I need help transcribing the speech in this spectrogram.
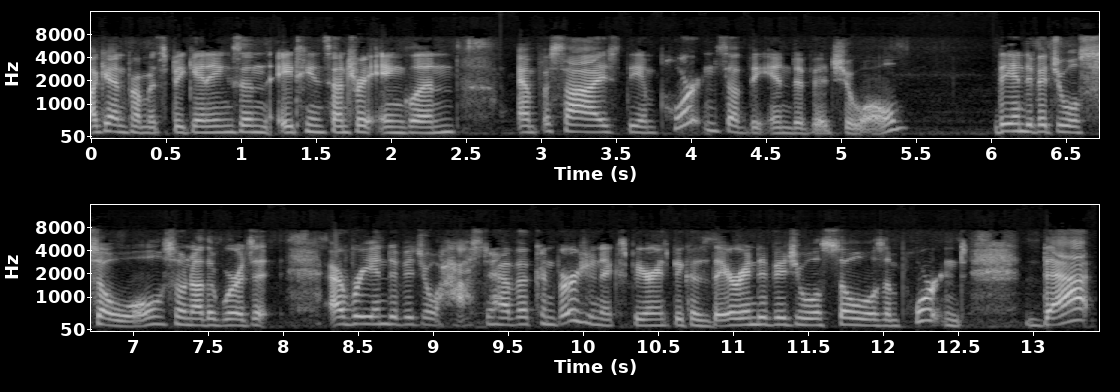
again, from its beginnings in 18th century England, emphasized the importance of the individual the individual soul. So, in other words, it, every individual has to have a conversion experience because their individual soul is important. That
